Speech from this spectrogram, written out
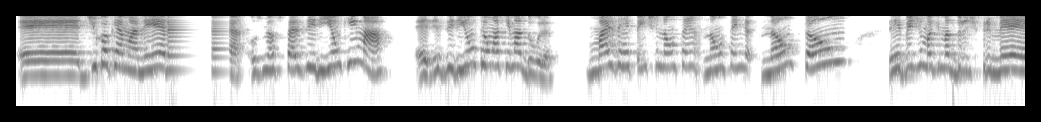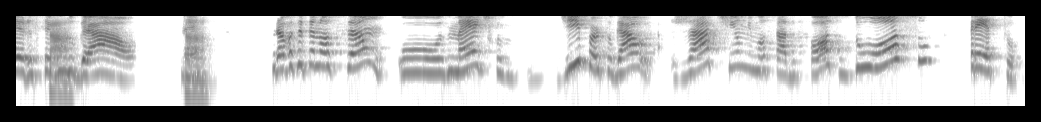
é, de qualquer maneira, os meus pés iriam queimar, eles iriam ter uma queimadura, mas de repente não tem, não tem, não tão, de repente uma queimadura de primeiro, segundo tá. grau, né? Tá. Para você ter noção, os médicos de Portugal já tinham me mostrado fotos do osso preto.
